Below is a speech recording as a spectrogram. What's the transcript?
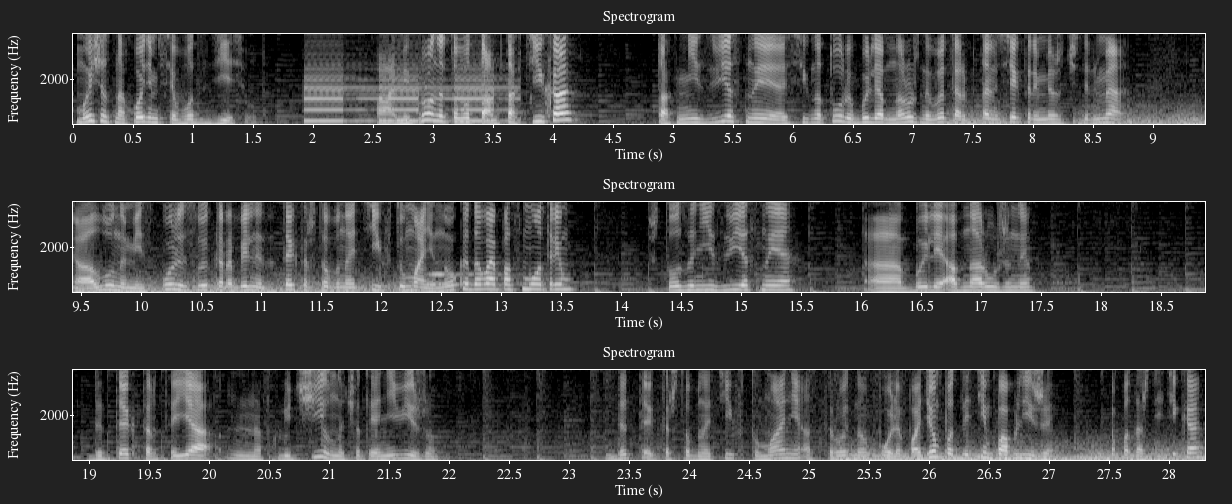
мы сейчас находимся вот здесь вот. А, омикрон это вот там. Так, тихо. Так, неизвестные сигнатуры были обнаружены в этой орбитальном секторе между четырьмя а, лунами. Используй свой корабельный детектор, чтобы найти их в тумане. Ну-ка, давай посмотрим, что за неизвестные а, были обнаружены. Детектор-то я включил, но что-то я не вижу. Детектор, чтобы найти их в тумане астероидного поля. Пойдем подлетим поближе. Подождите-ка.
